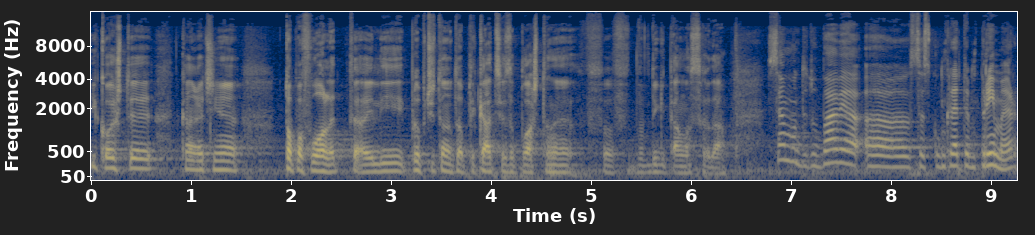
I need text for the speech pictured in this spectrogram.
и кой ще е така наречения top of wallet или предпочитаната апликация за плащане в, в, в дигитална среда. Само да добавя а, с конкретен пример,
